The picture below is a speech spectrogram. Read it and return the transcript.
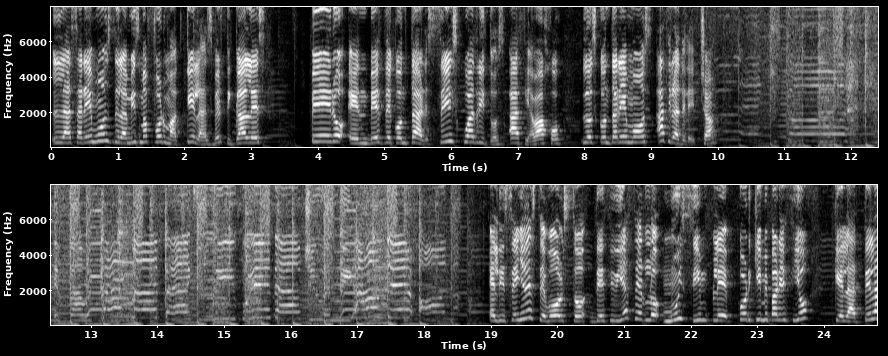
las haremos de la misma forma que las verticales, pero en vez de contar 6 cuadritos hacia abajo, los contaremos hacia la derecha. El diseño de este bolso decidí hacerlo muy simple porque me pareció que la tela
